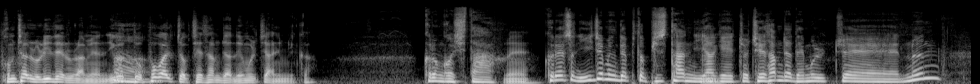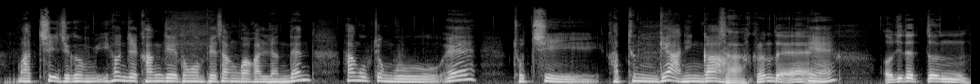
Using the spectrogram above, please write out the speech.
검찰 논리대로라면 이것도 어. 포괄적 제3자 뇌물죄 아닙니까? 그런 것이다. 네. 그래서 이재명 대표도 비슷한 이야기 했죠. 제3자 뇌물죄는 마치 지금 현재 강제 동원 배상과 관련된 한국 정부의 조치 같은 게 아닌가. 자, 그런데 예. 어찌됐든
